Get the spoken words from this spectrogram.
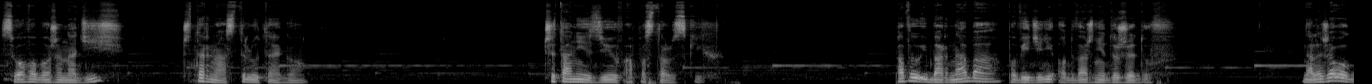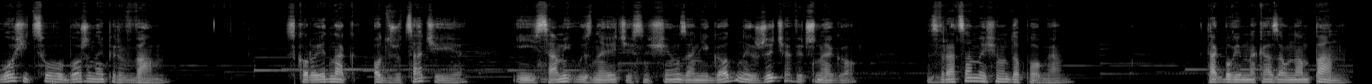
Słowo Boże na dziś, 14 lutego. Czytanie z dziejów apostolskich. Paweł i Barnaba powiedzieli odważnie do Żydów: Należało głosić Słowo Boże najpierw Wam. Skoro jednak odrzucacie je i sami uznajecie się za niegodnych życia wiecznego, zwracamy się do Pogan. Tak bowiem nakazał nam Pan.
